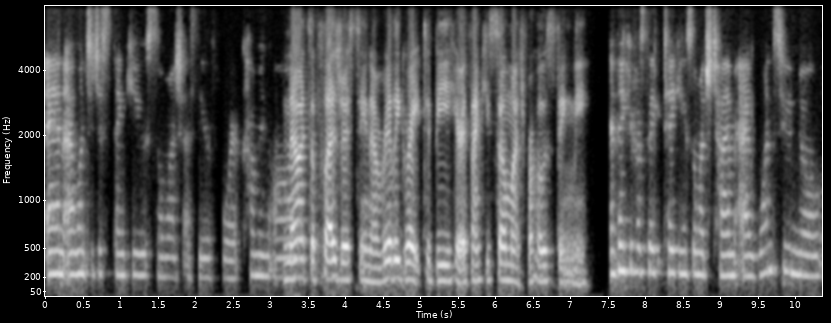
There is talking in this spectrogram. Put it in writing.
And i want to just thank you so much asil for coming on. No it's a pleasure sina. Really great to be here. Thank you so much for hosting me and thank you for taking so much time. I want to know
